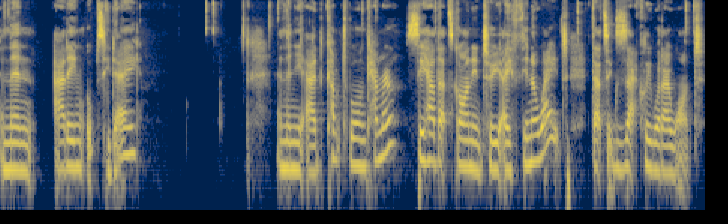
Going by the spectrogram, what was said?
And then adding, oopsie day. And then you add comfortable on camera. See how that's gone into a thinner weight? That's exactly what I want.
